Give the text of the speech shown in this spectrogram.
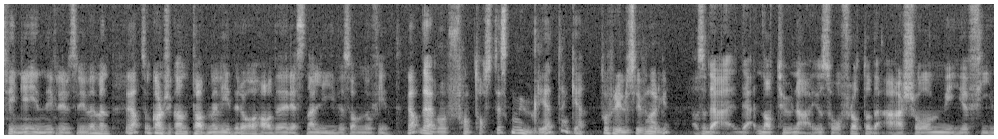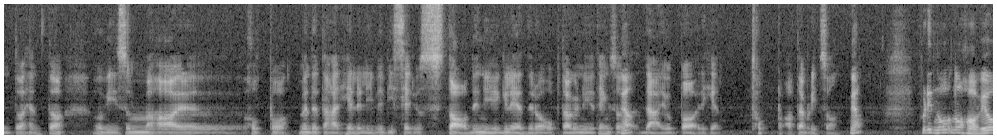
tvinget inn i friluftslivet, men ja. som kanskje kan ta det med videre og ha det resten av livet som noe fint. Ja, det er jo en fantastisk mulighet, tenker jeg, for friluftslivet i Norge. Altså, det er, det er, Naturen er jo så flott, og det er så mye fint å hente. Og vi som har eh, holdt på med dette her hele livet, vi ser jo stadig nye gleder og oppdager nye ting. Så ja. det er jo bare helt topp at det er blitt sånn. Ja. Fordi nå, nå, har vi jo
